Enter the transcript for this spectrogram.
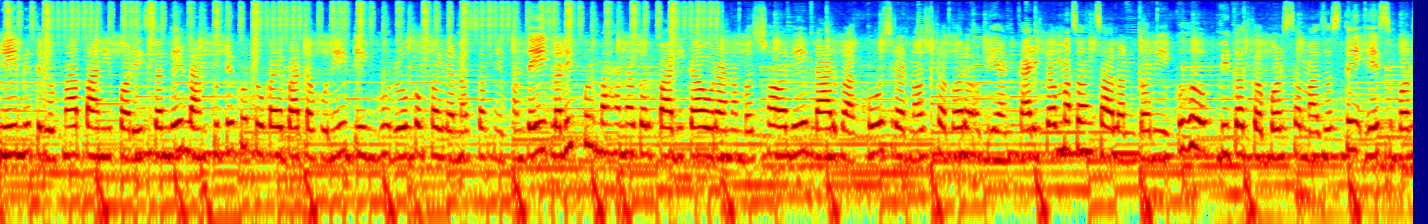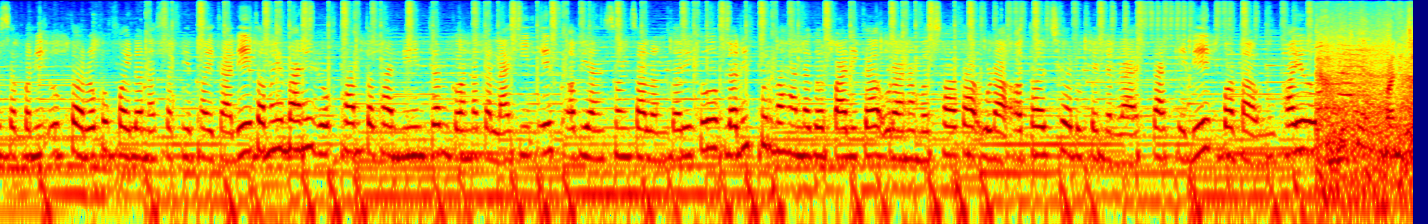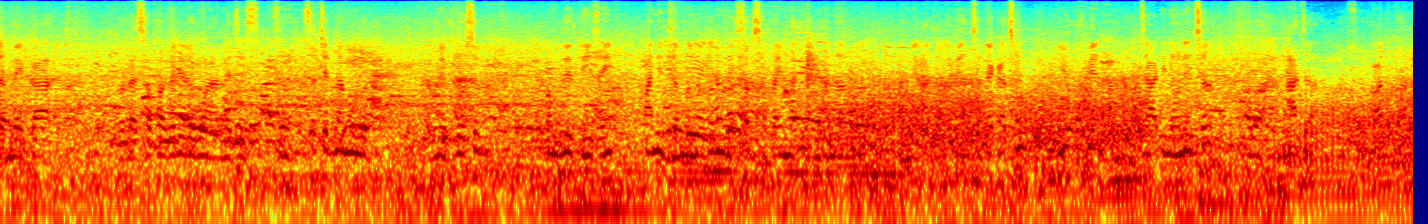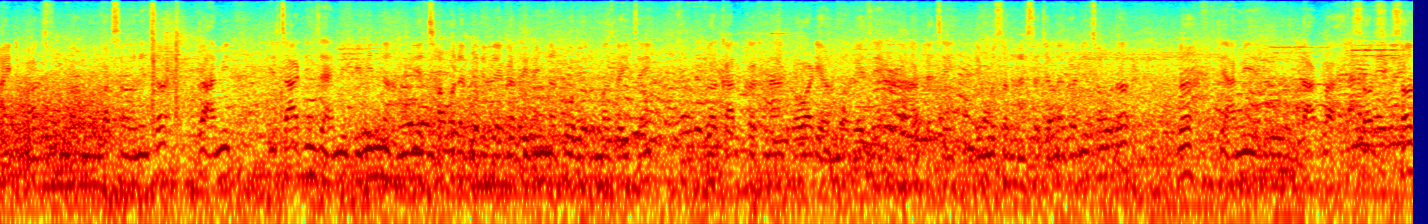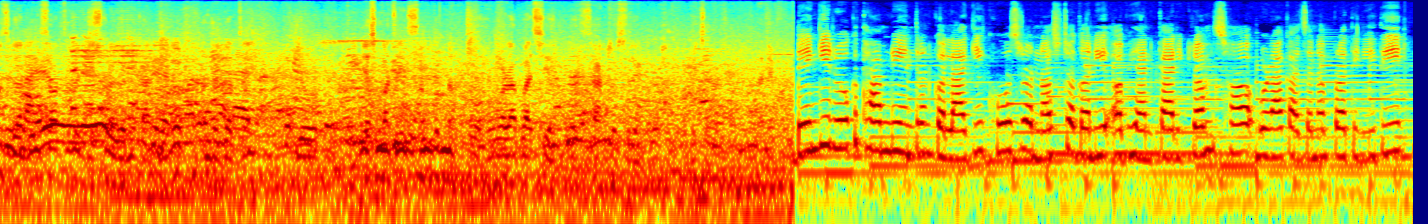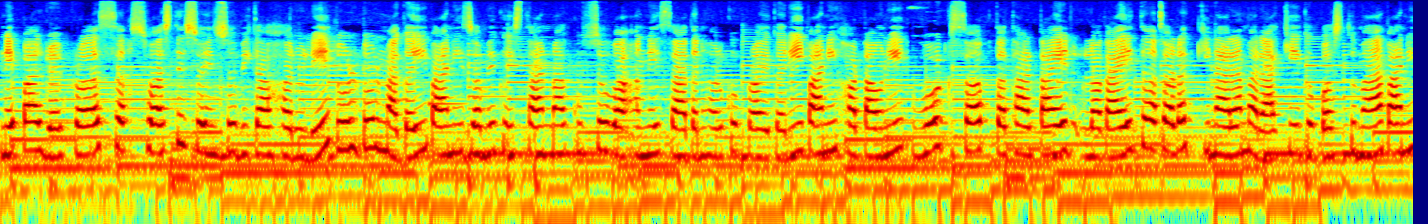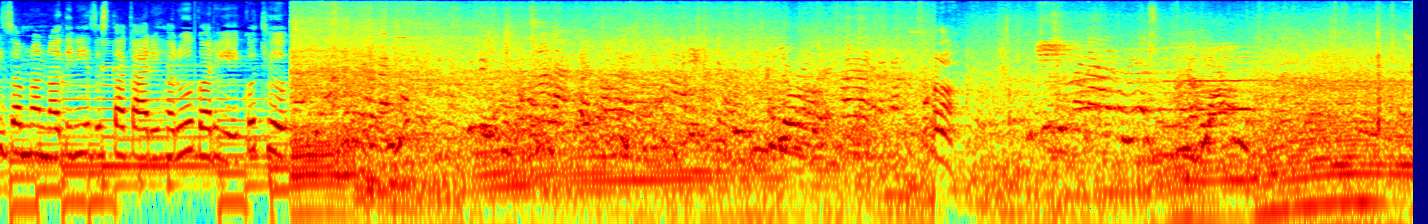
नियमित रूपमा पानी परेसँगै लामखुट्टेको टोकाइबाट हुने डेङ्गु रोग फैलन सक्ने भन्दै ललितपुर महानगरपालिका वडा नम्बर छले लार्वा खोज र नष्ट गर अभियान कार्यक्रम सञ्चालन गरिएको हो। विगतका वर्षमा जस्तै यस वर्ष पनि उक्त रोग फैलन सक्ने भएकाले समयमा नै रोकथाम तथा नियन्त्रण गर्नका लागि यस अभियान सञ्चालन गरेको ललितपुर महानगरपालिका वडा नम्बर छका वडा अध्यक्ष रूपेन्द्र राज साकेले बताउनुभयो। पानी जमेकाहरूलाई सफा गरेर उहाँहरूलाई चाहिँ सचेतनामूलक हामीले ब्रोसर कम्प्लिट दिई चाहिँ पानी जम्न सरसफाइमा ध्यान दिनु हामीले आज अभियान चलाएका छौँ। यो अभियान हाम्रो चार दिन हुनेछ। अब आज सोमबार आइतबार सोमबार मङ्गलबारसम्म हुनेछ र हामी यो चार दिन चाहिँ हामी विभिन्न हामीले छवटा भित्रिरहेका विभिन्न टोलहरूमा गई चाहिँ र काल कारखाना कवाडीहरूमा गई चाहिँ उहाँहरूलाई चाहिँ डेङ्गु सम्बन्धी सचेतना गर्नेछौँ र र त्यो हामी डाकमा सर्च सर्च गर्ने सर्च र डिस्ट्रोय गर्ने कार्यहरू अन्तर्गत चाहिँ यो यसमा चाहिँ सम्पूर्ण वडावासीहरूको साठो सुनेको विचार डेङ्गी रोकथाम नियन्त्रणको लागि खोज र नष्ट गर्ने अभियान कार्यक्रम छ वडाका जनप्रतिनिधि नेपाल रेड क्रस स्वास्थ्य स्वयंसेविकाहरूले टोल टोलमा गई पानी जमेको स्थानमा कुचो वा अन्य साधनहरूको प्रयोग गरी पानी हटाउने वर्कसप तथा टायर लगायत सडक किनारामा राखिएको वस्तुमा पानी जम्न नदिने जस्ता कार्यहरू गरिएको थियो।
